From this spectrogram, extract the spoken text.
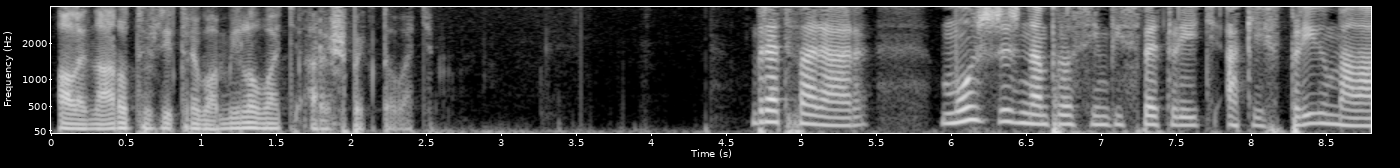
ale národ vždy treba milovať a rešpektovať. Brat Farár, môžeš nám prosím vysvetliť, aký vplyv mala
